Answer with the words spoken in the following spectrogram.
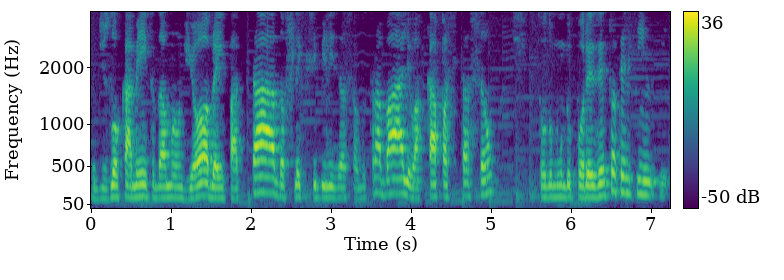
O deslocamento da mão de obra é impactado, a flexibilização do trabalho, a capacitação. Todo mundo, por exemplo, está tendo que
